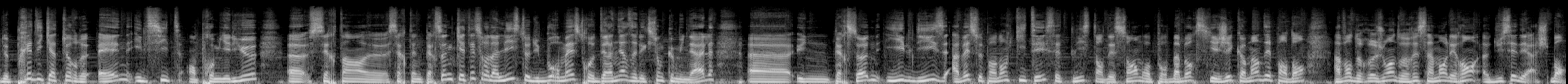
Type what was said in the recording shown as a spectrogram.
de prédicateurs de haine. Il cite en premier lieu euh, certains, euh, certaines personnes qui étaient sur la liste du bourgmestre aux dernières élections communales. Euh, une personne, ils disent, avait cependant quitté cette liste en décembre pour d'abord siéger comme indépendant avant de rejoindre récemment les rangs du CDH. Bon.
